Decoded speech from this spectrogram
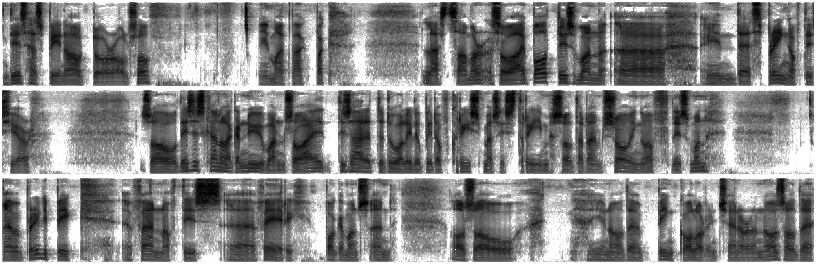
This has been outdoor also in my backpack last summer. So I bought this one uh, in the spring of this year. So this is kind of like a new one. So I decided to do a little bit of Christmas stream so that I'm showing off this one. I'm a pretty big uh, fan of these uh, fairy Pokemons and also you know the pink color in general and also the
